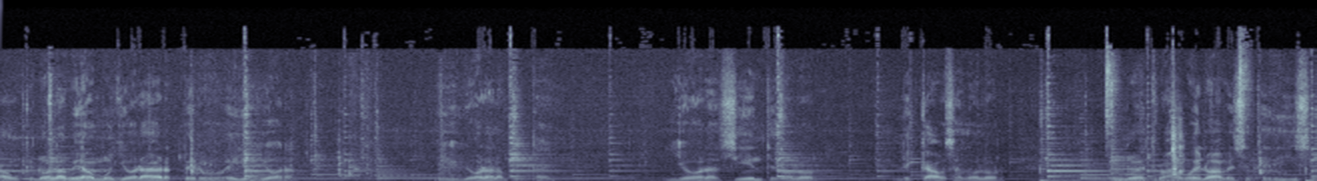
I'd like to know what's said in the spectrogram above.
aunque no la veamos llorar, pero ellos lloran. Ellos lloran la montaña. Llora, siente dolor le causa dolor. Y nuestros abuelos a veces te dicen,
